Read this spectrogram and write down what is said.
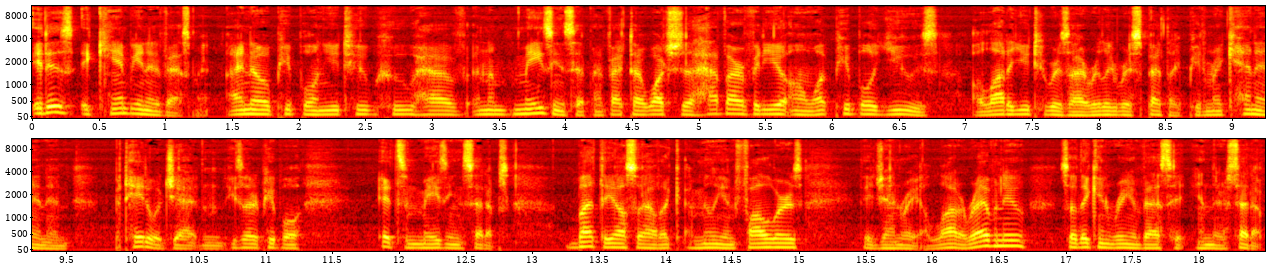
it is, it can be an investment. I know people on YouTube who have an amazing setup. In fact, I watched uh, a half hour video on what people use. A lot of YouTubers I really respect, like Peter McKinnon and Potato Jet and these other people. It's amazing setups, but they also have like a million followers. They generate a lot of revenue, so they can reinvest it in their setup.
